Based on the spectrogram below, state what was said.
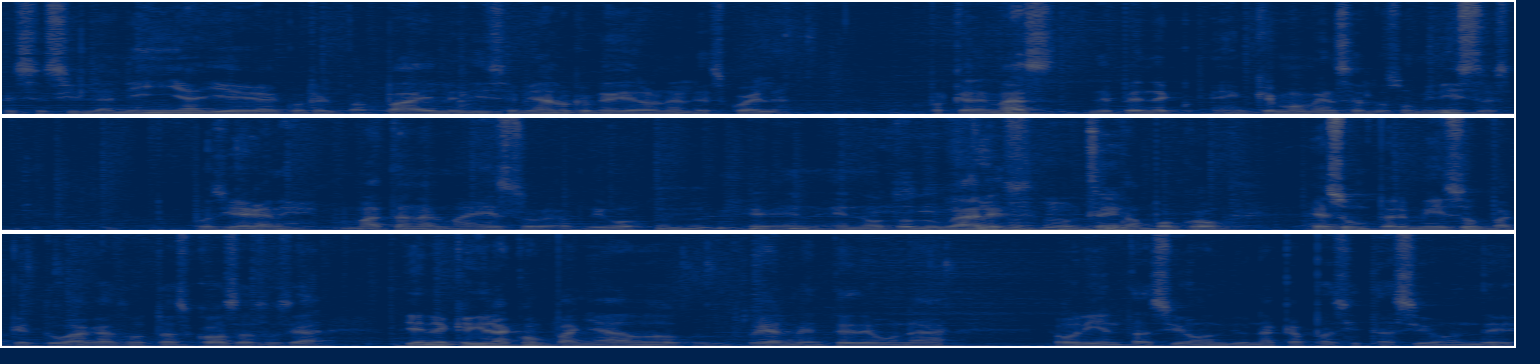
Es decir, si la niña llega con el papá y le dice, mira lo que me dieron en la escuela, porque además depende en qué momento se lo suministres, pues llegan y matan al maestro, digo, en, en, otros lugares, porque tampoco es un permiso para que tú hagas otras cosas, o sea, tiene que ir acompañado realmente de una orientación, de una capacitación, de,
